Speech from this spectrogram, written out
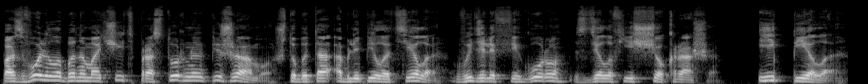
Позволила бы намочить просторную пижаму, чтобы та облепила тело, выделив фигуру, сделав еще краше. И пела.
